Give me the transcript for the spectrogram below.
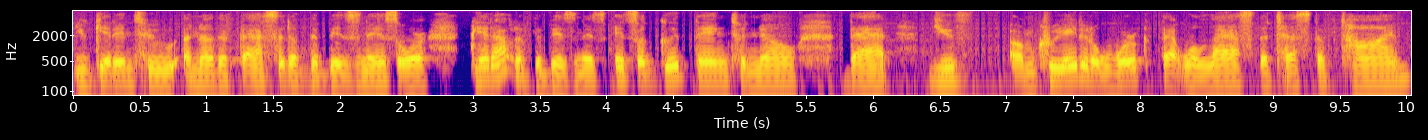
you get into another facet of the business or get out of the business, it's a good thing to know that you've um, created a work that will last the test of time,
